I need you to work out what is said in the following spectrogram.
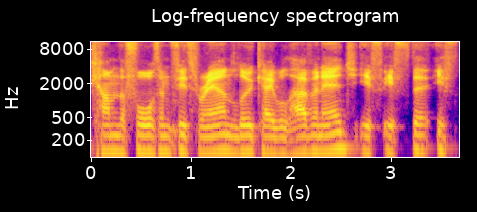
come the fourth and fifth round, Luque will have an edge if if the if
